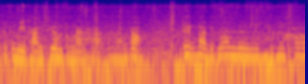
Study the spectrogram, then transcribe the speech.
ก็จะมีทางเชื่อมตรงนั้นนะคะดังนั้นก็ติดบัตรอีกรอบนึงเพื่อเข้า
